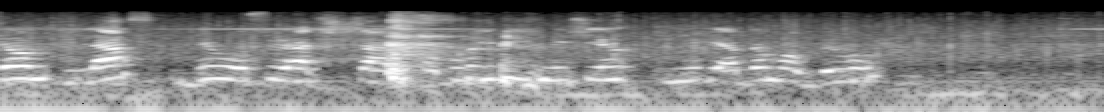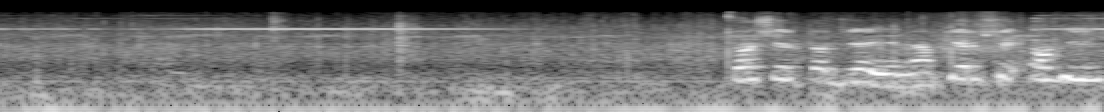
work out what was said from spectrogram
dom i las i było słychać strzały. Obudziliśmy się i nie wiadomo było, co się to dzieje. Na pierwszy ogień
